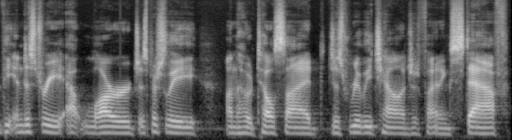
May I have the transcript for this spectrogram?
the industry at large, especially on the hotel side, just really challenged with finding staff.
